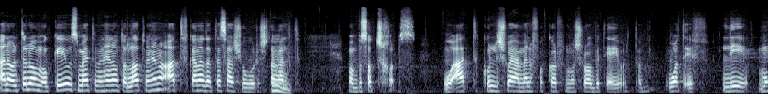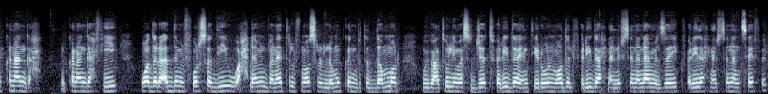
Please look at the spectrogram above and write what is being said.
أنا قلت لهم okay وسمعت من هنا وطلعت من هنا وقعدت في كندا تسع شهور اشتغلت. ما اتبسطتش خالص. وقعدت كل شوية عمالة أفكر في المشروع بتاعي قلت طب what if ليه؟ ممكن أنجح ممكن أنجح فيه وأقدر أقدم الفرصة دي وأحلام البنات اللي في مصر اللي ممكن بتتدمر ويبعتوا لي مسجات فريدة انت role model فريدة إحنا نفسنا نعمل زيك فريدة إحنا نفسنا نسافر.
